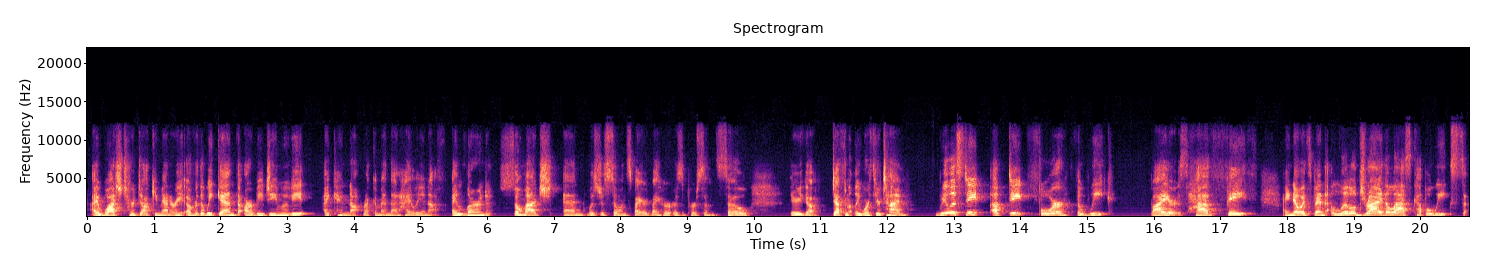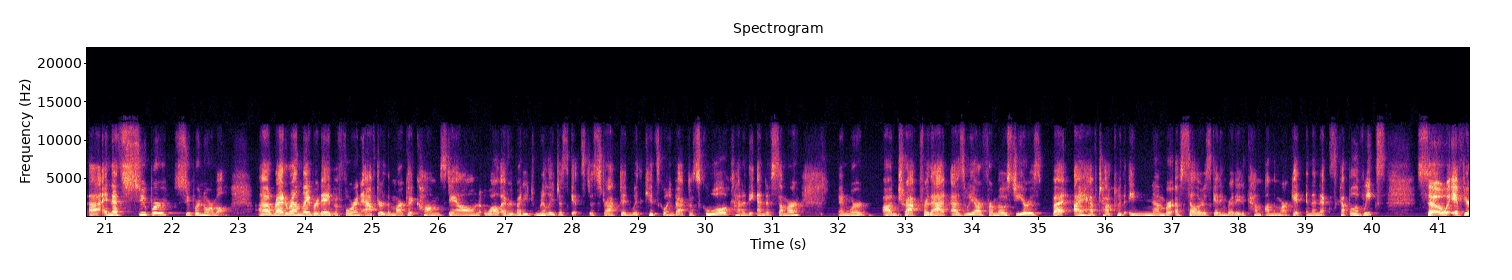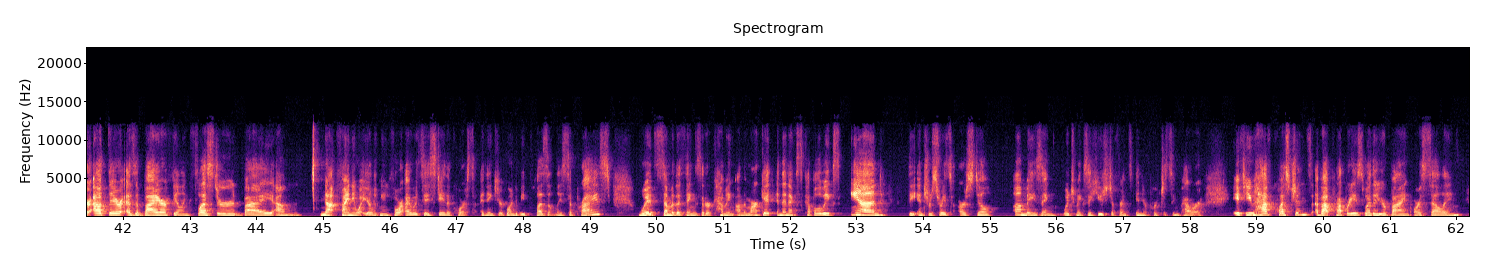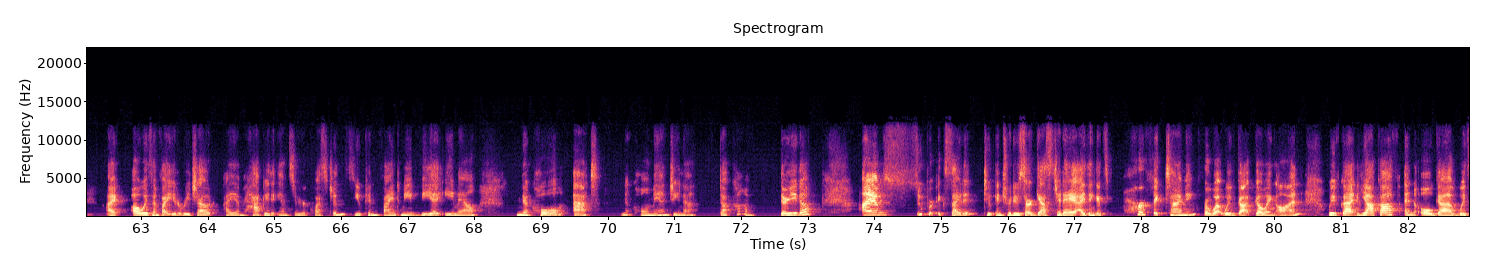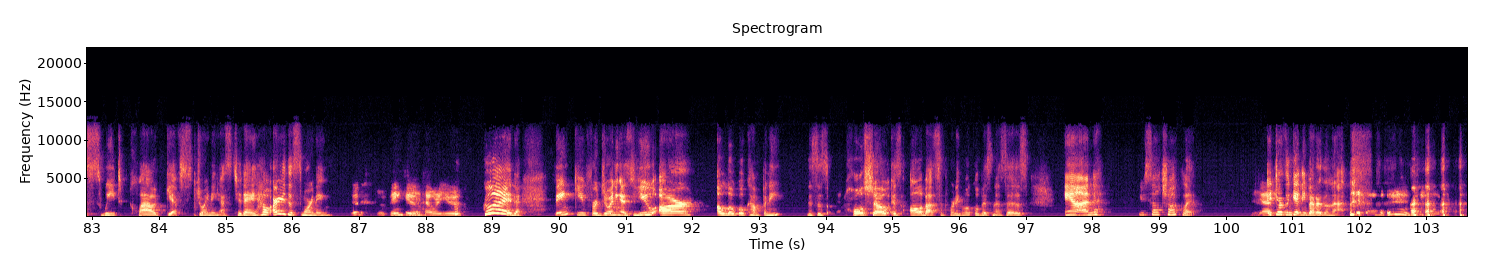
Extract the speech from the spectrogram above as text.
I watched her documentary over the weekend, the RBG movie. I cannot recommend that highly enough. I learned so much and was just so inspired by her as a person. So there you go. Definitely worth your time. Real estate update for the week. Buyers have faith. I know it's been a little dry the last couple weeks, uh, and that's super, super normal. Uh, right around Labor Day, before and after the market calms down, while everybody really just gets distracted with kids going back to school, kind of the end of summer. And we're on track for that as we are for most years. But I have talked with a number of sellers getting ready to come on the market in the next couple of weeks. So if you're out there as a buyer feeling flustered by, um, not finding what you're looking for, I would say stay the course. I think you're going to be pleasantly surprised with some of the things that are coming on the market in the next couple of weeks. And the interest rates are still amazing, which makes a huge difference in your purchasing power. If you have questions about properties, whether you're buying or selling, I always invite you to reach out. I am happy to answer your questions. You can find me via email, nicole at nicolemangina.com. There you go. I am super excited to introduce our guest today. I think it's perfect timing for what we've got going on. We've got Yakov and Olga with Sweet Cloud Gifts joining us today. How are you this morning? Good. Thank, Thank you. you. How are you? Good. Thank you for joining us. You are a local company. This is whole show is all about supporting local businesses and you sell chocolate. Yes. It doesn't get any better than that.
